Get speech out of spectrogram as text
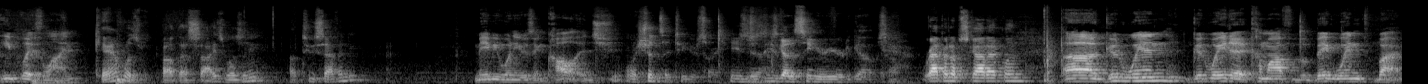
he plays line. Cam was about that size, wasn't he? About two seventy. Maybe when he was in college. Well, I shouldn't say two years. Sorry, he's just, he's got a senior year to go. So Wrap it up, Scott Eklund. Uh, good win. Good way to come off of a big win by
